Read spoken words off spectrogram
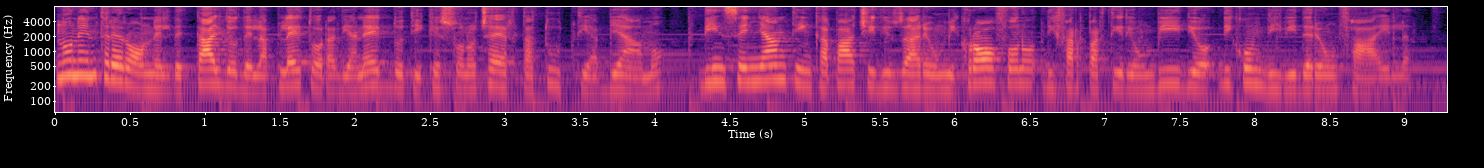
Non entrerò nel dettaglio della pletora di aneddoti che sono certa tutti abbiamo, di insegnanti incapaci di usare un microfono, di far partire un video, di condividere un file.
